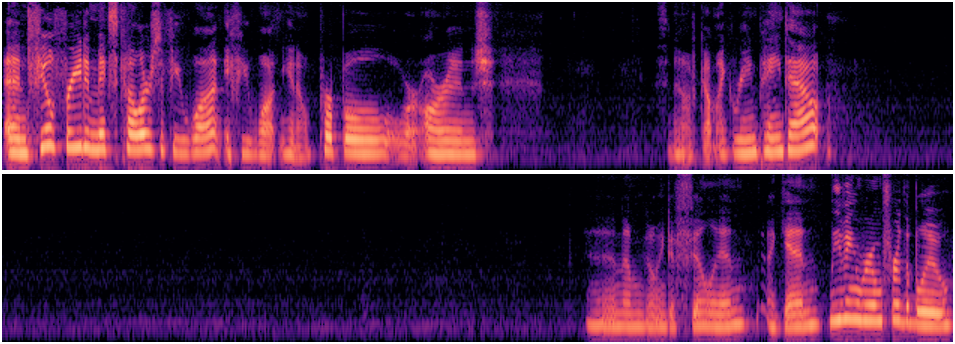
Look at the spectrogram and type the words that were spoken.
And feel free to mix colors if you want. If you want, you know, purple or orange. So now I've got my green paint out. And I'm going to fill in again, leaving room for the blue.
